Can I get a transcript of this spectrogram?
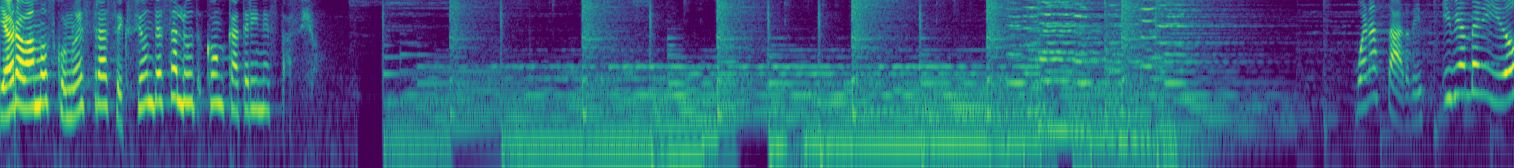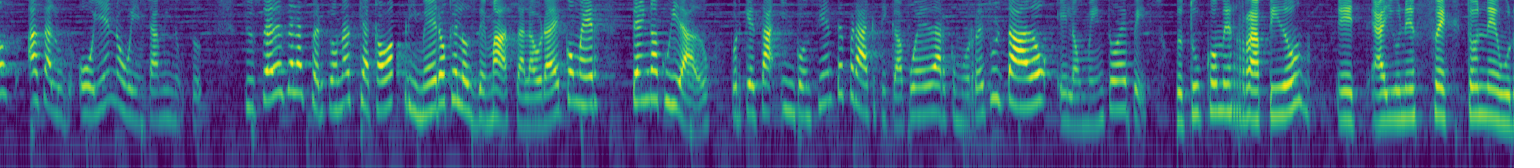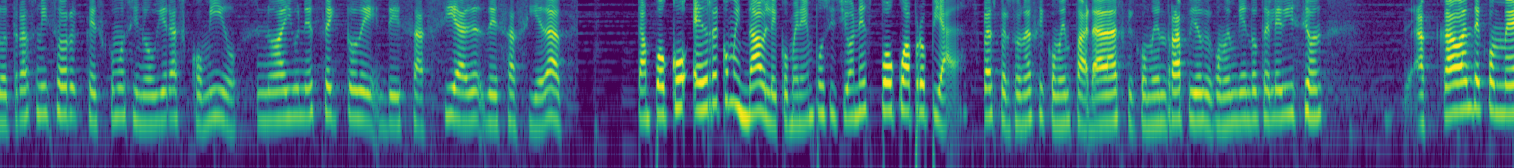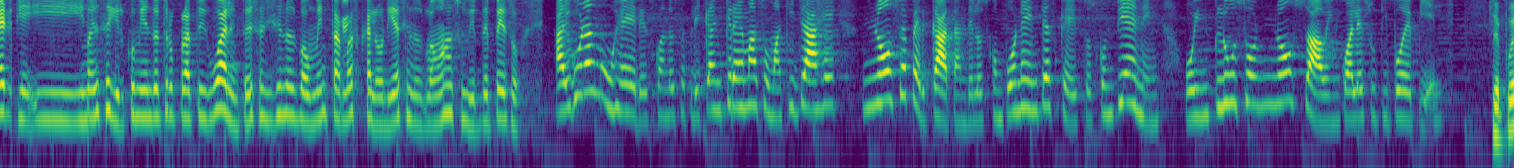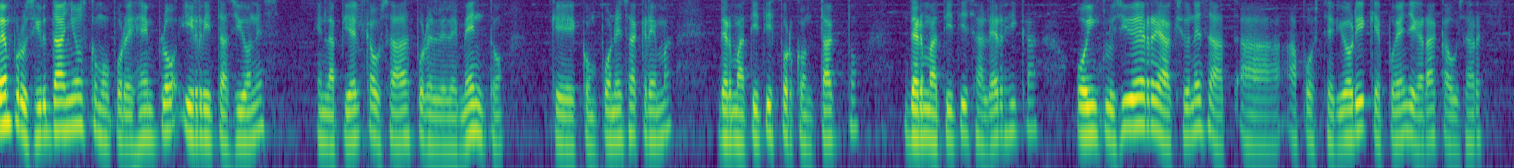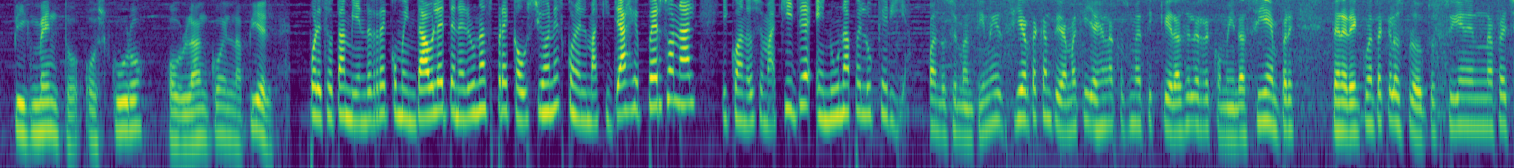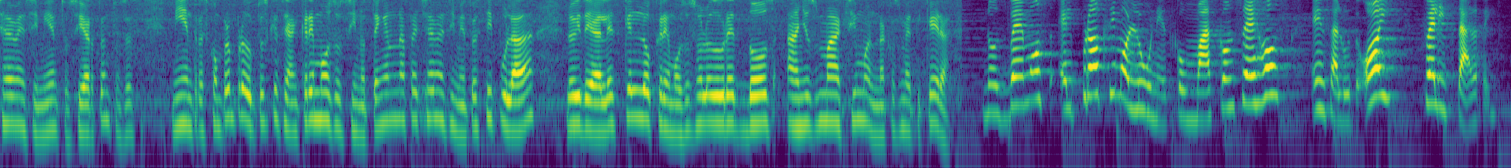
Y ahora vamos con nuestra sección de salud con Catherine Estacio. Buenas tardes y bienvenidos a Salud Hoy en 90 Minutos. Si usted es de las personas que acaba primero que los demás a la hora de comer, tenga cuidado, porque esa inconsciente práctica puede dar como resultado el aumento de peso. Cuando tú comes rápido, eh, hay un efecto neurotransmisor que es como si no hubieras comido. No hay un efecto de, de, de saciedad. Tampoco es recomendable comer en posiciones poco apropiadas. Las personas que comen paradas, que comen rápido, que comen viendo televisión, acaban de comer y pueden seguir comiendo otro plato igual, entonces así se nos va a aumentar las calorías y nos vamos a subir de peso. Algunas mujeres cuando se aplican cremas o maquillaje no se percatan de los componentes que estos contienen o incluso no saben cuál es su tipo de piel. Se pueden producir daños como por ejemplo irritaciones en la piel causadas por el elemento que compone esa crema, dermatitis por contacto, dermatitis alérgica o inclusive reacciones a, a, posteriori que pueden llegar a causar pigmento oscuro o blanco en la piel. Por eso también es recomendable tener unas precauciones con el maquillaje personal y cuando se maquille en una peluquería. Cuando se mantiene cierta cantidad de maquillaje en la cosmetiquera se les recomienda siempre tener en cuenta que los productos tienen una fecha de vencimiento, ¿cierto? Entonces, mientras compren productos que sean cremosos y no tengan una fecha de vencimiento estipulada, lo ideal es que lo cremoso solo dure dos años máximo en una cosmetiquera. Nos vemos el próximo lunes con más consejos en Salud Hoy. Feliz tarde.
